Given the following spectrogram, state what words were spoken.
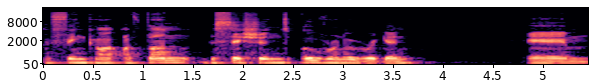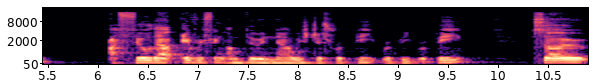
I think I, have done the sessions over and over again. Um, I feel that everything I'm doing now is just repeat, repeat, repeat. So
